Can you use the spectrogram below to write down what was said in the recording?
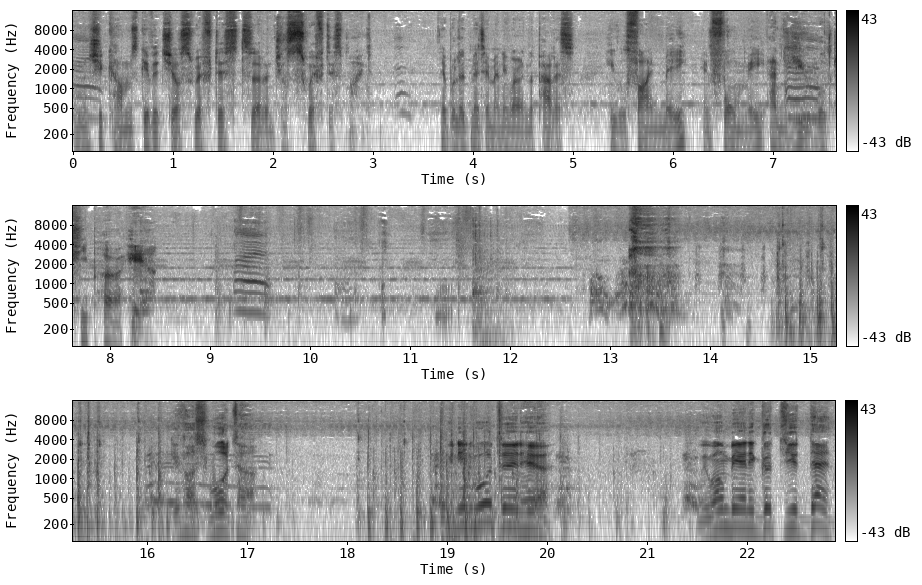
And when she comes, give it to your swiftest servant, your swiftest mind. It will admit him anywhere in the palace. He will find me, inform me, and you will keep her here. Give us water. We need water in here. We won't be any good to you then.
